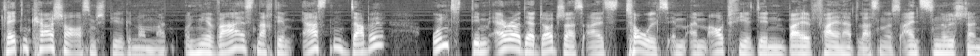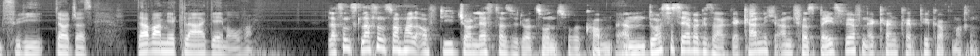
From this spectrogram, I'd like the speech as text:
Clayton Kershaw aus dem Spiel genommen hat. Und mir war es nach dem ersten Double und dem Error der Dodgers, als Tolles im, im Outfield den Ball fallen hat lassen und es 1 zu 0 stand für die Dodgers. Da war mir klar, Game Over. Lass uns, lass uns nochmal auf die John Lester-Situation zurückkommen. Ja. Ähm, du hast es selber gesagt, er kann nicht an First Base werfen, er kann kein Pickup machen.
